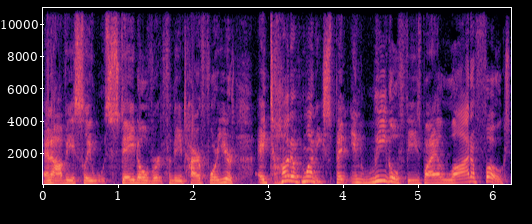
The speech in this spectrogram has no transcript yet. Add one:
and obviously stayed over it for the entire four years. A ton of money spent in legal fees by a lot of folks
